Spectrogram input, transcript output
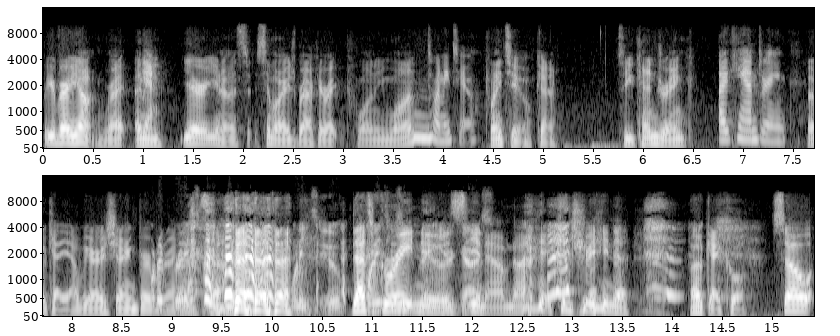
but you're very young, right? I Yeah. mean, you're you know similar age bracket, right? 21, 22. 22. Okay, so you can drink. I can drink. Okay, yeah, we are sharing What a bourbon right great now. so- 22. That's 22 is a great year, news. you know, I'm not contributing to. Okay, cool. So,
